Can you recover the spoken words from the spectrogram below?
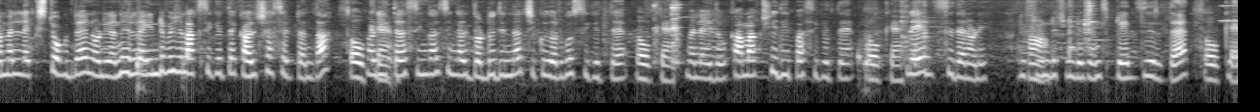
ಆಮೇಲೆ ನೆಕ್ಸ್ಟ್ ಹೋಗ್ದೆ ನೋಡಿ ನಾನು ಎಲ್ಲ ಇಂಡಿವಿಜುವಲ್ ಆಗಿ ಸಿಗುತ್ತೆ ಕಲ್ಶ ಸೆಟ್ ಅಂತ. ನೋಡಿ ಈ ತರ ಸಿಂಗಲ್ ಸಿಂಗಲ್ ದೊಡ್ಡದಿಂದ ಚಿಕ್ಕದವರೆಗೂ ಸಿಗುತ್ತೆ. ಓಕೆ ಆಮೇಲೆ ಇದು ಕಾಮಾಕ್ಷಿ ದೀಪ ಸಿಗುತ್ತೆ. ಓಕೆ ಪ್ಲೇಟ್ಸ್ ಇದೆ ನೋಡಿ. ಡಿಫ್ರೆಂಟ್ ಡಿಫ್ರೆಂಟ್ ಡಿಸೈನ್ಸ್ ಪ್ಲೇಟ್ಸ್ ಇರುತ್ತೆ. ಓಕೆ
